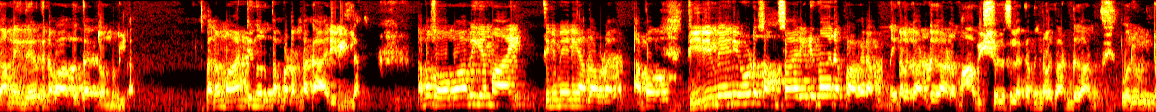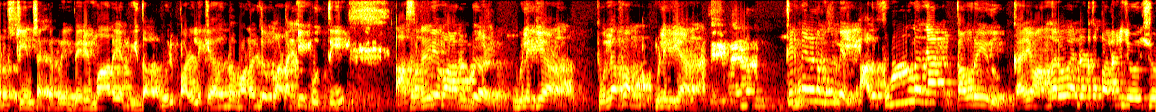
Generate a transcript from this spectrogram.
കാരണം ഇദ്ദേഹത്തിന്റെ ഭാഗത്ത് തെറ്റൊന്നുമില്ല. അത് മാറ്റി നിർത്തപ്പെടേണ്ട കാര്യമില്ല. അപ്പൊ സ്വാഭാവികമായി തിരുമേനി അതവിടെ. അപ്പൊ തിരുമേനിയോട് സംസാരിക്കുന്നതിന് പകരം നിങ്ങൾ കണ്ടു കാണും ആ വിഷ്വൽസിലൊക്കെ നിങ്ങൾ കണ്ടു കാണും. ഒരു ട്രസ്റ്റിയും സെക്രട്ടറിയും പെരുമാറിയ വിധം ഒരു പള്ളിക്കകത്ത് മടക്ക്. മടക്കി കുത്തി അസഭ്യ വാക്കുകൾ വിളിക്കുകയാണ് പുലഭം വിളിക്കുകയാണ്. തിരുമേനം തിരുമേനിയുടെ മുന്നിൽ. അത് ഫുള്ള് ഞാൻ കവർ ചെയ്തു. കാര്യം അന്നേരവും എന്റെ അടുത്ത് പലരും ചോദിച്ചു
